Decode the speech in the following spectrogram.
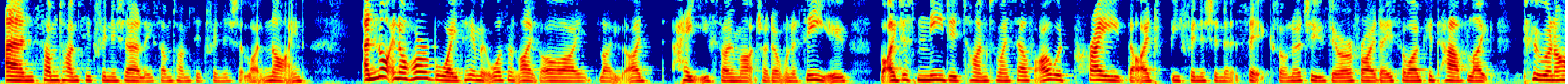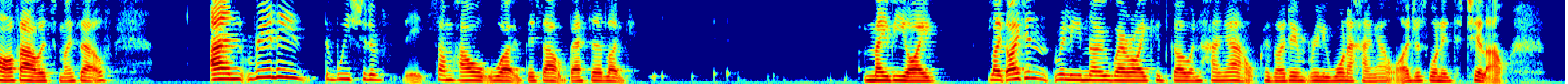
And sometimes he'd finish early. Sometimes he'd finish at like nine, and not in a horrible way to him. It wasn't like, oh, I like I hate you so much. I don't want to see you. But I just needed time to myself. I would pray that I'd be finishing at six on a Tuesday or a Friday, so I could have like two and a half hours to myself and really we should have somehow worked this out better like maybe i like i didn't really know where i could go and hang out because i didn't really want to hang out i just wanted to chill out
